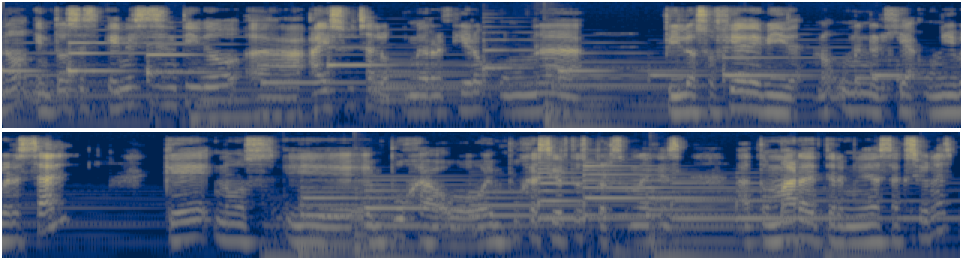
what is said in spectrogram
¿no? Entonces, en ese sentido, a, eso es a lo que me refiero con una filosofía de vida, ¿no? Una energía universal que nos eh, empuja o empuja a ciertos personajes a tomar determinadas acciones,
